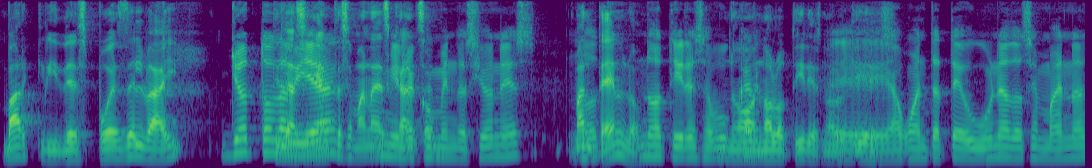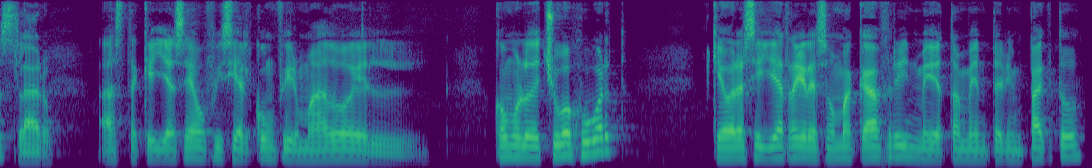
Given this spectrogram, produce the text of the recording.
Barkley después del bye. Yo todavía. siguiente semana mi descansan. recomendación es. no- Manténlo. No, tires a Booker. No, no lo tires, no lo Eh, tires. aguántate una, dos semanas. Claro. hasta que ya sea oficial confirmado el... Como lo de Chuba Hubbard, que ahora sí ya regresó McCaffrey, inmediatamente el impacto.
